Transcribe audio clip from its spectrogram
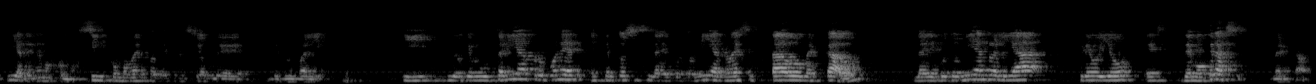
Aquí ya tenemos como cinco momentos de extracción de, de plusvalía. Y lo que me gustaría proponer es que entonces la dicotomía no es Estado-mercado, la dicotomía en realidad, creo yo, es democracia-mercado.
